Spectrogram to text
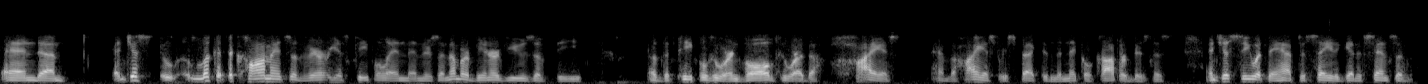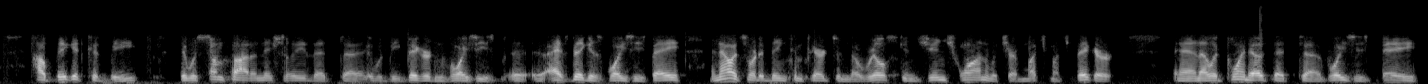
and um, and just look at the comments of various people, and then there's a number of interviews of the of the people who are involved, who are the highest have the highest respect in the nickel copper business, and just see what they have to say to get a sense of how big it could be. There was some thought initially that uh, it would be bigger than Voisey's, uh, as big as Voisey's Bay, and now it's sort of being compared to Norilsk and Jinchuan, which are much much bigger. And I would point out that uh, Bay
